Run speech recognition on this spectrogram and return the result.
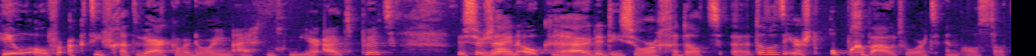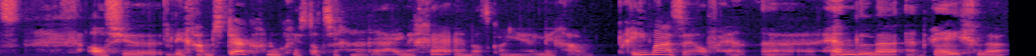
heel overactief gaat werken, waardoor je hem eigenlijk nog meer uitput. Dus er zijn ook kruiden die zorgen dat, uh, dat het eerst opgebouwd wordt. En als, dat, als je lichaam sterk genoeg is, dat ze gaan reinigen. En dat kan je lichaam prima zelf uh, handelen en regelen.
